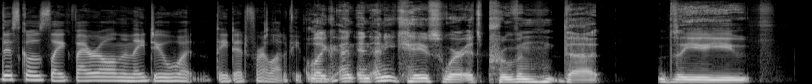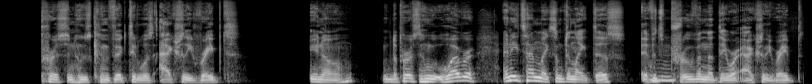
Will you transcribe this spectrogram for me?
this goes like viral and then they do what they did for a lot of people. Like in, in any case where it's proven that the person who's convicted was actually raped, you know, the person who whoever anytime like something like this, if Mm-hmm. it's proven that they were actually raped,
